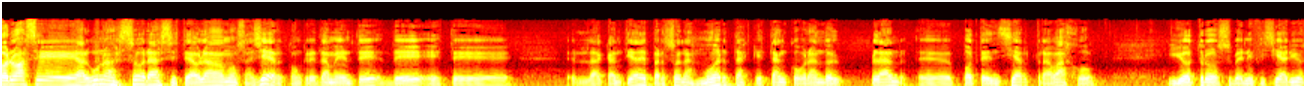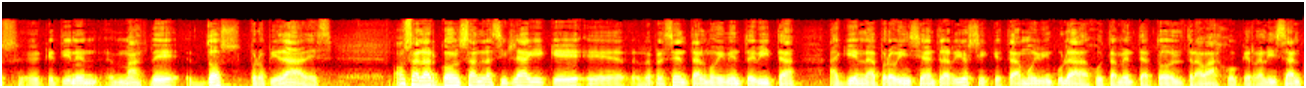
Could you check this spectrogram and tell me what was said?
Bueno, hace algunas horas este, hablábamos ayer concretamente de este, la cantidad de personas muertas que están cobrando el plan eh, Potenciar Trabajo y otros beneficiarios eh, que tienen más de dos propiedades. Vamos a hablar con Sandra Cislagui, que eh, representa al movimiento Evita aquí en la provincia de Entre Ríos y que está muy vinculada justamente a todo el trabajo que realizan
